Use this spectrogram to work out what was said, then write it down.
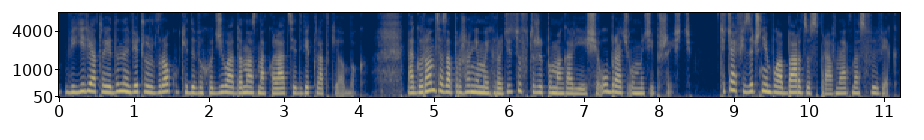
Wigilia to jedyny wieczór w roku, kiedy wychodziła do nas na kolację dwie klatki obok. Na gorące zaproszenie moich rodziców, którzy pomagali jej się ubrać, umyć i przyjść. Ciocia fizycznie była bardzo sprawna, jak na swój wiek.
